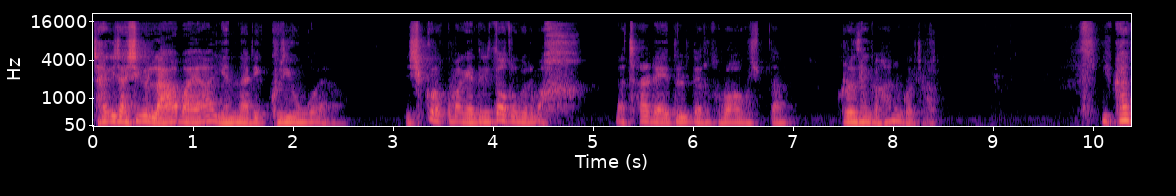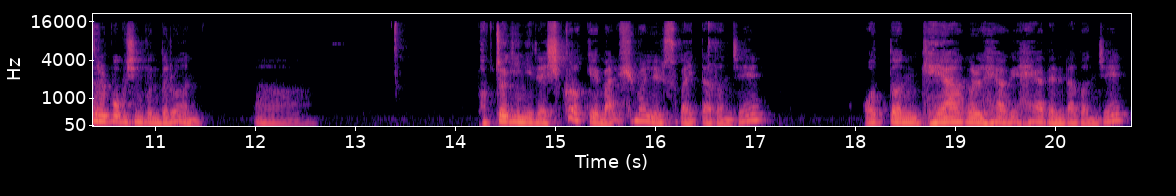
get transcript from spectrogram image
자기 자식을 낳아봐야 옛날이 그리운 거예요. 시끄럽고 막 애들이 떠들고 그러면 아, 나 차라리 애들 때로 돌아가고 싶다. 그런 생각하는 거죠. 이 카드를 뽑으신 분들은 어, 법적인 일에 시끄럽게 휘말릴 수가 있다든지 어떤 계약을 해야, 해야 된다든지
